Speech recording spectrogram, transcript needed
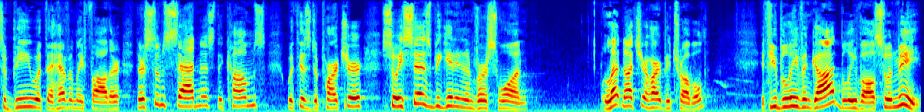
to be with the Heavenly Father. There's some sadness that comes with his departure. So he says, beginning in verse 1, Let not your heart be troubled. If you believe in God, believe also in me.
